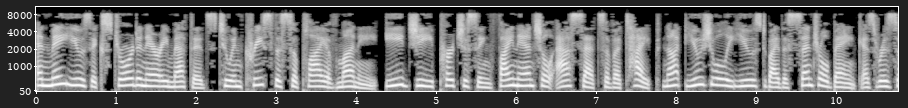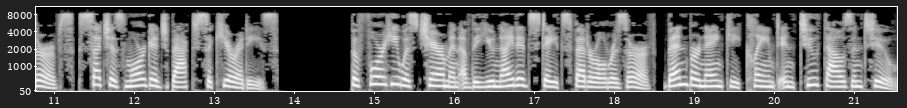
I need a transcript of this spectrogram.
and may use extraordinary methods to increase the supply of money, e.g. purchasing financial assets of a type not usually used by the central bank as reserves such as mortgage-backed securities. Before he was chairman of the United States Federal Reserve, Ben Bernanke claimed in 2002,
